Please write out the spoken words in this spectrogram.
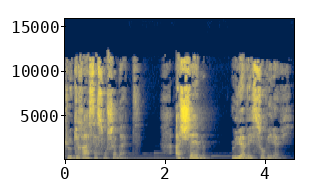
que grâce à son Shabbat, Hachem lui avait sauvé la vie.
